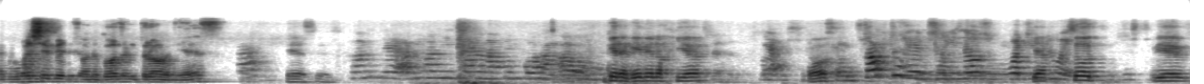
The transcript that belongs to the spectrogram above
and worship it on a golden throne, yes? Yes, yes. Kommt everyone needs to have den Vorhang auf. Okay, dann gehen wir noch hier Yeah. draußen. Talk to him so he knows what you're Yeah, doing. so we're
